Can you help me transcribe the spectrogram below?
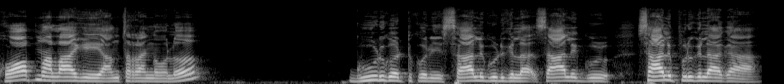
కోపం అలాగే అంతరంగంలో గూడు కట్టుకొని సాలిగుడిగిలా సాలి గు సాలి పురుగులాగా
